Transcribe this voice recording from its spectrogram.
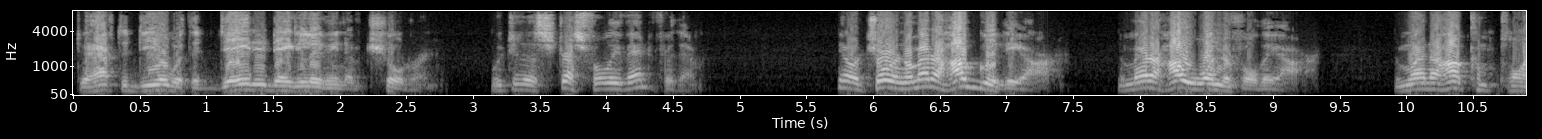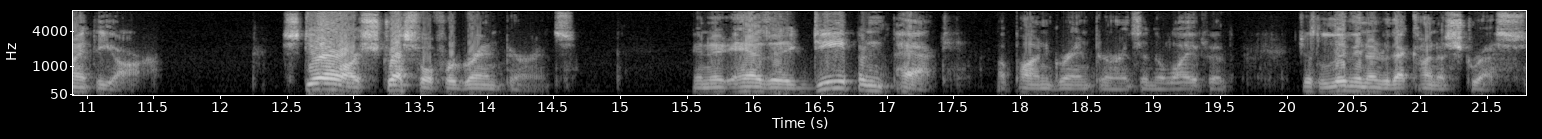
to have to deal with the day-to-day living of children which is a stressful event for them. You know, children, no matter how good they are, no matter how wonderful they are, no matter how compliant they are, still are stressful for grandparents. And it has a deep impact upon grandparents in the life of just living under that kind of stress.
